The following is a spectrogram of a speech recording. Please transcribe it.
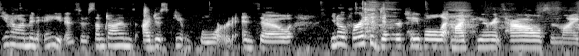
you know i'm an eight and so sometimes i just get bored and so you know if we're at the dinner table at my parents house and like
